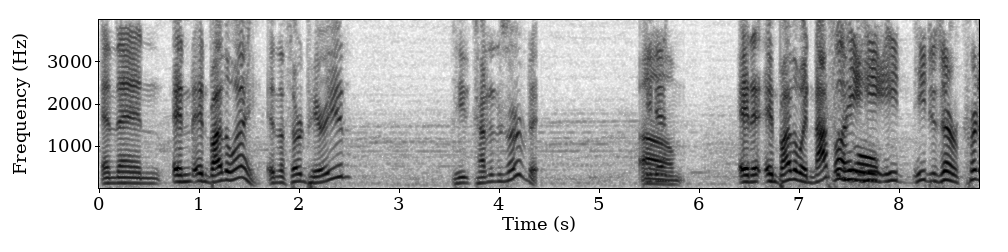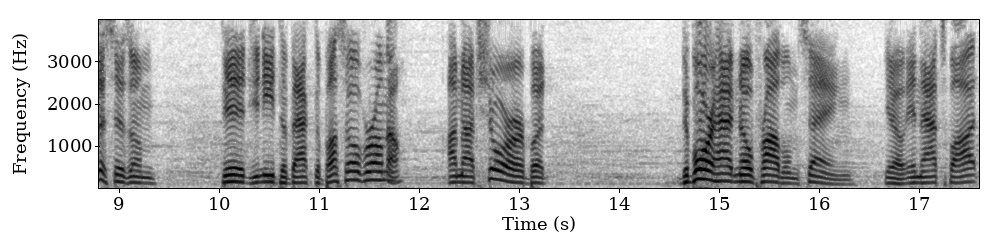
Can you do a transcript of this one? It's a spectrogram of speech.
And then, and and by the way, in the third period, he kind of deserved it. Um, and and by the way, not for Well, the he, goal. he, he, he deserved criticism. Did you need to back the bus over him? No. I'm not sure, but DeBoer had no problem saying, you know, in that spot,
